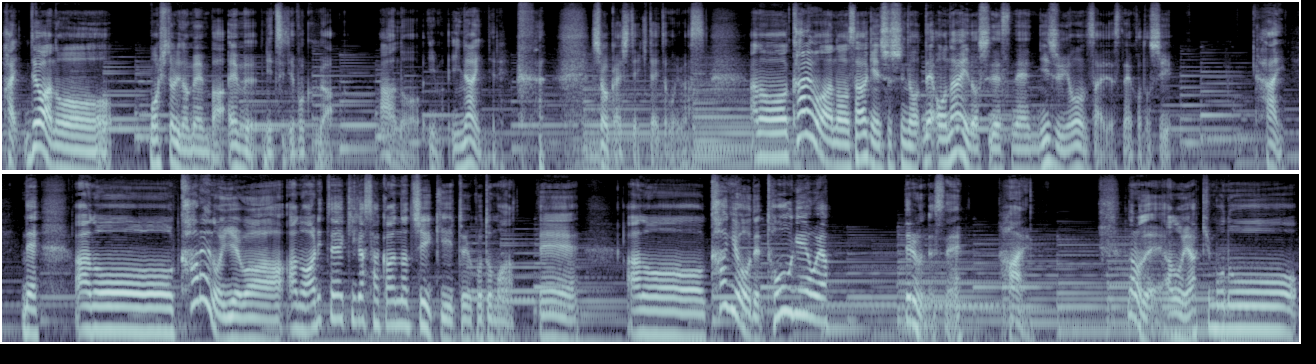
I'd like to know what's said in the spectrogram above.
はい。では、あのー、もう一人のメンバー M について僕が、あのー、今いないんでね 紹介していきたいと思います。あのー、彼もあの、佐賀県出身の、で、同い年ですね。24歳ですね、今年。はい。で、あの彼の家は、あの、有田焼が盛んな地域ということもあって、あの家業で陶芸をやってるんですね。はい。なので、あの、焼き物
